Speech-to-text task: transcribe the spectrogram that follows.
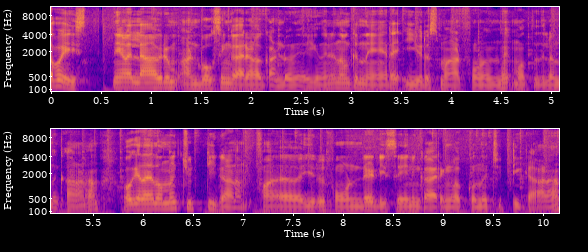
अब നിങ്ങളെല്ലാവരും അൺബോക്സിങ് കാര്യങ്ങളൊക്കെ കണ്ടു നമുക്ക് നേരെ ഈ ഒരു സ്മാർട്ട് ഫോൺ ഒന്ന് മൊത്തത്തിലൊന്ന് കാണാം. ഓക്കെ അതായത് ഒന്ന് ചുറ്റി കാണാം. ഈ ഒരു ഫോണിന്റെ ഡിസൈനും കാര്യങ്ങളൊക്കെ ഒന്ന് ചുറ്റി കാണാം.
